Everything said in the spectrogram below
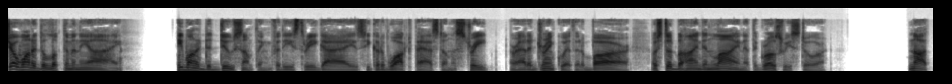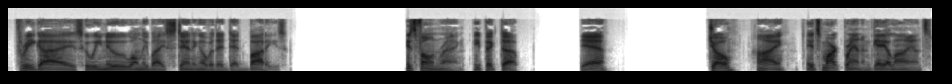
Joe wanted to look them in the eye. He wanted to do something for these three guys he could have walked past on the street or had a drink with at a bar, or stood behind in line at the grocery store. Not three guys who he knew only by standing over their dead bodies. His phone rang. He picked up. Yeah? Joe, hi. It's Mark Branham, Gay Alliance.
